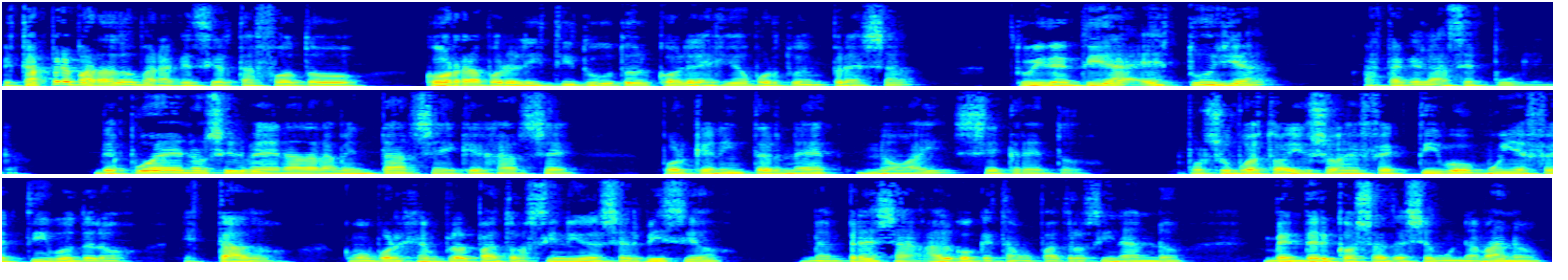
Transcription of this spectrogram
¿Estás preparado para que cierta foto corra por el instituto, el colegio, por tu empresa? Tu identidad es tuya hasta que la haces pública. Después no sirve de nada lamentarse y quejarse porque en Internet no hay secretos. Por supuesto, hay usos efectivos, muy efectivos de los estados, como por ejemplo el patrocinio de servicios, una empresa, algo que estamos patrocinando, vender cosas de segunda mano,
